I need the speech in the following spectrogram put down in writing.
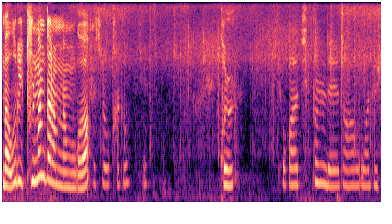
나 우리 둘만 사람 남은 거야? 패스로 가죠. 이제. 걸. 저가 싶은데 다 와주시.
